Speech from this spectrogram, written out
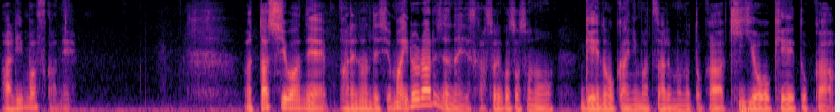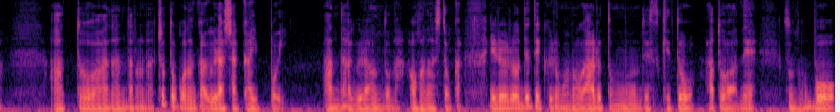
ありますかね？私はねあれなんですよ。まあいろいろあるじゃないですか。それこそその芸能界にまつわるものとか企業系とか。あとは何だろうな。ちょっとこうなんか裏社会っぽいアンダーグラウンドなお話とかいろいろ出てくるものがあると思うんですけどあとはねその某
